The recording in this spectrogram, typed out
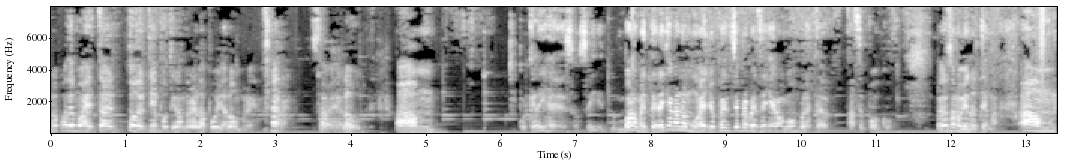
no podemos estar todo el tiempo tirándole el apoyo al hombre. ¿Sabes? Hello. Um, ¿Por qué dije eso? Sí. Bueno, me enteré que era una mujer. Yo siempre pensé que era un hombre hasta hace poco. Pero eso no viene el tema. Um,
